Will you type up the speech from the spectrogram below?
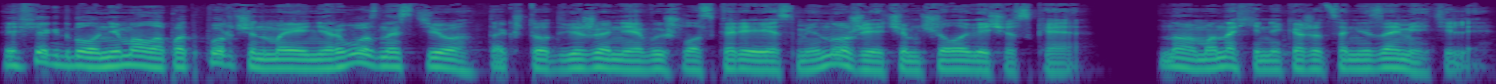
Эффект был немало подпорчен моей нервозностью, так что движение вышло скорее осьминожье, чем человеческое. Но монахини, кажется, не заметили.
